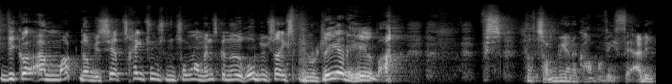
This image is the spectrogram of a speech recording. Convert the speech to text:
Vi går amok, når vi ser 3.200 mennesker nede i Rødby, så eksploderer det hele bare. Når zombierne kommer, vi er færdige.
